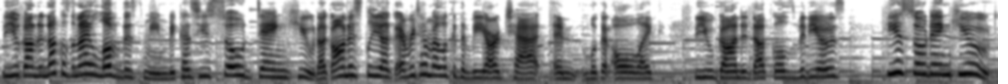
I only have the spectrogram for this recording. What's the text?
the Uganda Knuckles, and I love this meme because he's so dang cute. Like, honestly, like, every time I look at the VR chat and look at all, like, the Uganda Knuckles videos, he is so dang cute.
